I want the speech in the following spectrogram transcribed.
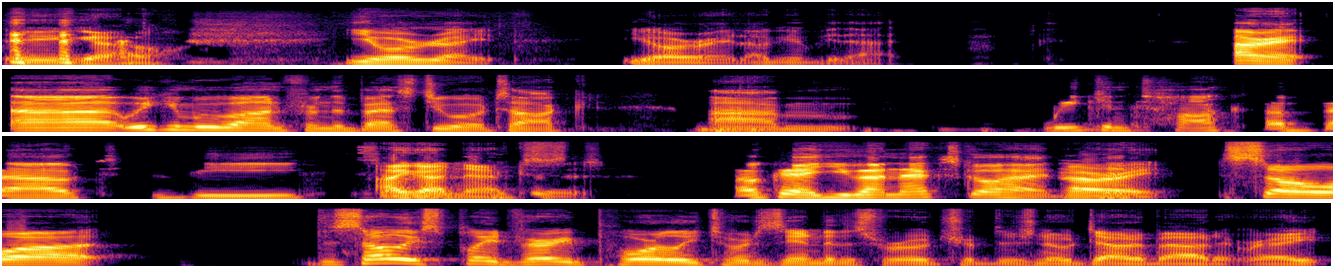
There you go. You're right. You're right. I'll give you that. All right. Uh we can move on from the best duo talk. Um we can talk about the I got Sorry, let's get to next. Okay, you got next. Go ahead. All it. right. So uh the Celtics played very poorly towards the end of this road trip. There's no doubt about it, right?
